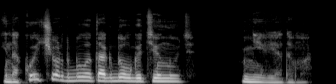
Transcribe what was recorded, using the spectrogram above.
И на кой черт было так долго тянуть? Неведомо.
